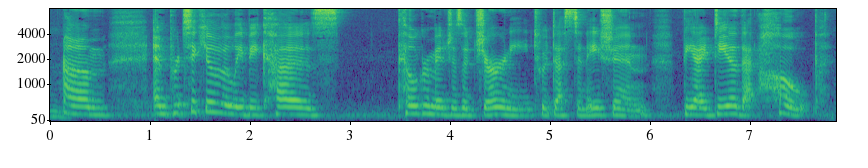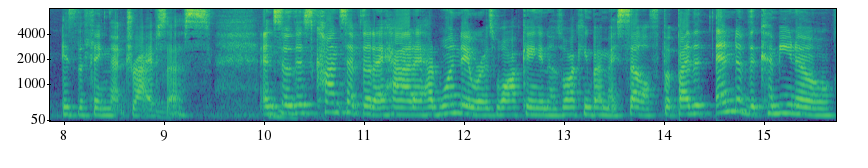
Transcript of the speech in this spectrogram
mm. um, and particularly because pilgrimage is a journey to a destination the idea that hope is the thing that drives us. And so this concept that I had, I had one day where I was walking and I was walking by myself, but by the end of the Camino,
